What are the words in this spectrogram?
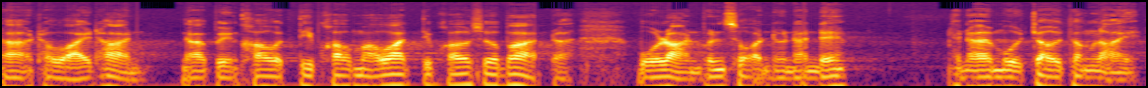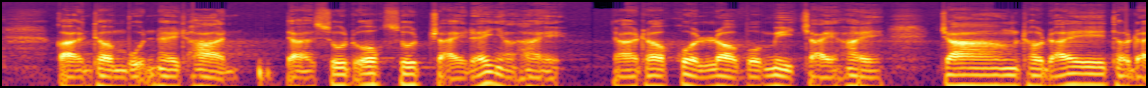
นะถวายทานนะเป็นข้าวติบข้าวมาวัด ติบข้าวเสื้อบาทนะ โบราณเพิ่นสอนเท่านั้นเด้นะหมู่เจ้าทั้งหลาย การทำบุญให้ทานจะสุดอกสุดใจได้อย่างไรนะถ้าคนเราบ่มีใจให้จางเท่าใดเท่าใด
